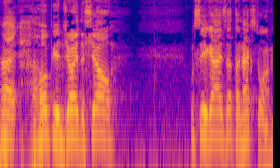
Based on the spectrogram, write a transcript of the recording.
All right, I hope you enjoyed the show. We'll see you guys at the next one.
